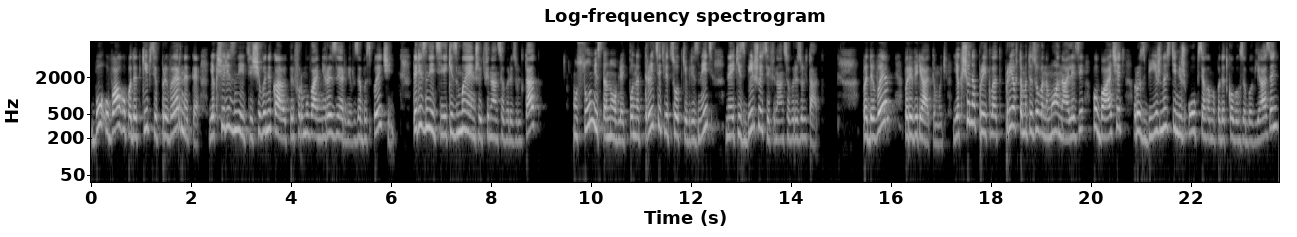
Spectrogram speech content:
Бо увагу податківців привернете, якщо різниці, що виникають при формуванні резервів забезпечень, та різниці, які зменшують фінансовий результат, у сумі становлять понад 30% різниць, на які збільшується фінансовий результат. ПДВ перевірятимуть, якщо, наприклад, при автоматизованому аналізі побачать розбіжності між обсягами податкових зобов'язань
